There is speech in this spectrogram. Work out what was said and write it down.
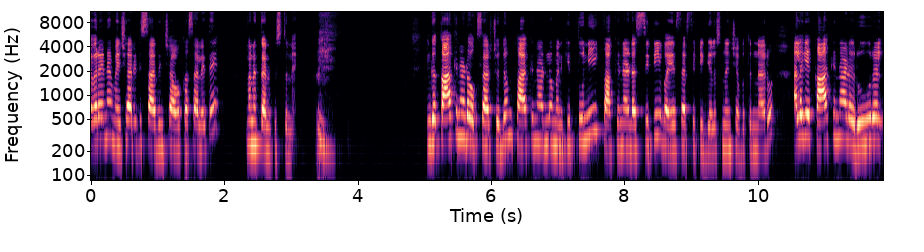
ఎవరైనా మెజారిటీ సాధించే అవకాశాలు అయితే మనకు కనిపిస్తున్నాయి. ఇంకా కాకినాడ ఒకసారి చూద్దాం. కాకినాడలో మనకి తుని కాకినాడ సిటీ వైఎస్ఆర్సీపీ గెలుస్తుందని చెబుతున్నారు. అలాగే కాకినాడ రూరల్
